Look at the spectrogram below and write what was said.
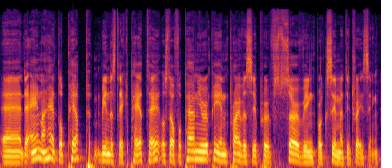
Eh, det ena heter PEP-PT och står för Pan European Privacy Preserving Proximity Tracing.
